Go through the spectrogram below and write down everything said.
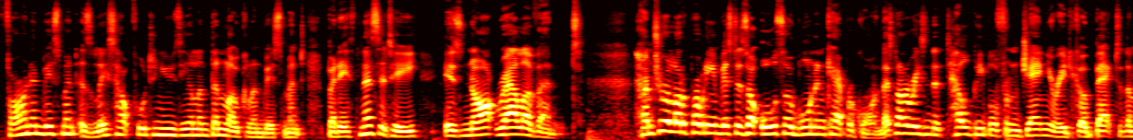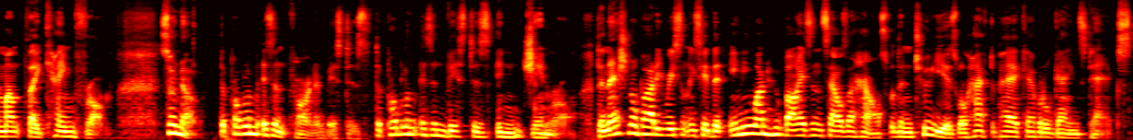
Foreign investment is less helpful to New Zealand than local investment, but ethnicity is not relevant. I'm sure a lot of property investors are also born in Capricorn. That's not a reason to tell people from January to go back to the month they came from. So, no, the problem isn't foreign investors. The problem is investors in general. The National Party recently said that anyone who buys and sells a house within two years will have to pay a capital gains tax,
